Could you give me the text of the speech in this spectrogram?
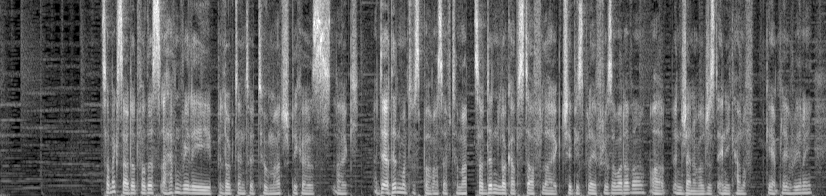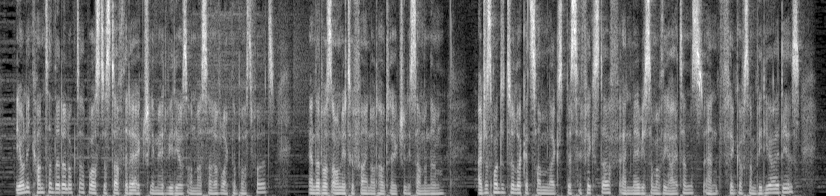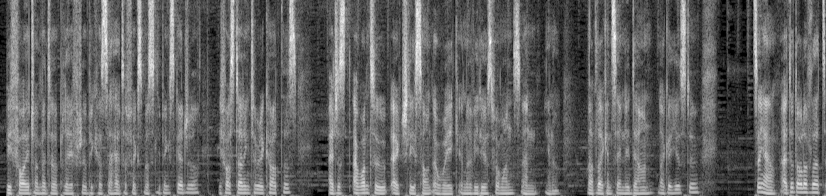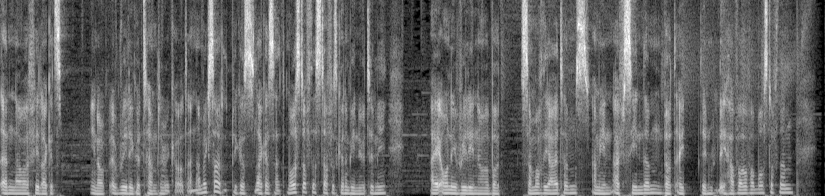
So I'm excited for this. I haven't really looked into it too much because, like, I didn't want to spoil myself too much. So I didn't look up stuff like Chippy's playthroughs or whatever, or in general, just any kind of gameplay really. The only content that I looked up was the stuff that I actually made videos on myself, like the boss fights. And that was only to find out how to actually summon them. I just wanted to look at some like specific stuff and maybe some of the items and think of some video ideas before I jump into a playthrough because I had to fix my sleeping schedule before starting to record this. I just, I want to actually sound awake in my videos for once and, you know, not like insanely down like I used to. So yeah, I did all of that and now I feel like it's, you know, a really good time to record and I'm excited because, like I said, most of the stuff is going to be new to me. I only really know about some of the items. I mean, I've seen them, but I didn't really hover over most of them.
